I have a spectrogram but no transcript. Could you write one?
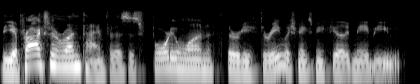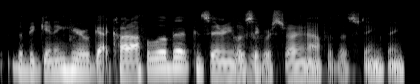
The approximate runtime for this is 41:33, which makes me feel like maybe the beginning here got cut off a little bit, considering it looks like Mhm. we're starting off with a Sting thing.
